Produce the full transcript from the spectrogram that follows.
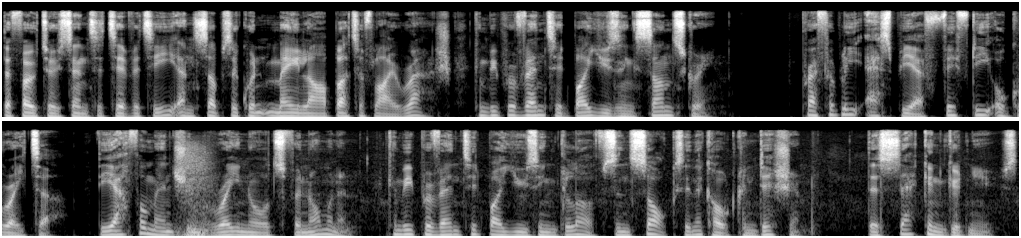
The photosensitivity and subsequent malar butterfly rash can be prevented by using sunscreen. preferably SPF 50 or greater. The aforementioned Raynaud's phenomenon can be prevented by using gloves and socks in a cold condition. The second good news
